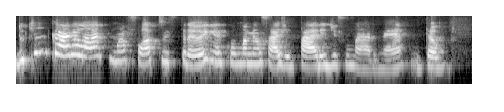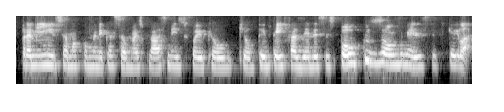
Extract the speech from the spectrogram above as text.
do que um cara lá com uma foto estranha com uma mensagem pare de fumar, né? Então, para mim isso é uma comunicação mais próxima, e isso foi o que eu, que eu tentei fazer nesses poucos 11 meses que fiquei lá.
